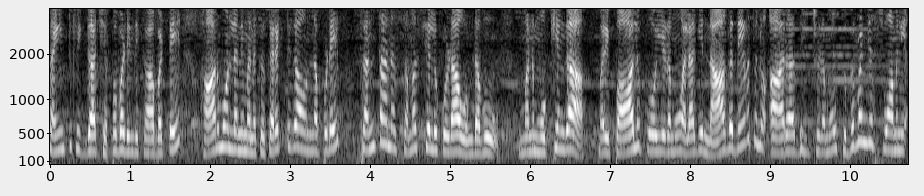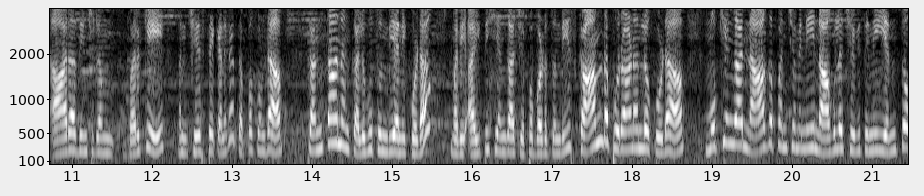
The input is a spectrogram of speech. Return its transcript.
సైంటిఫిక్గా చెప్పబడింది కాబట్టి హార్మోన్లని మనకు కరెక్ట్గా ఉన్నప్పుడే సంతాన సమస్యలు కూడా ఉండవు. మనం ముఖ్యంగా మరి పాలు పోయడము అలాగే నాగదేవతను ఆరాధించడము సుబ్రహ్మణ్య స్వామిని ఆరాధించడం వరకే మనం చేస్తే కనుక తప్పకుండా సంతానం కలుగుతుంది అని కూడా మరి ఐతిహ్యంగా చెప్పబడుతుంది. స్కాంద పురాణంలో కూడా ముఖ్యంగా నాగపంచమిని నాగుల చవితిని ఎంతో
